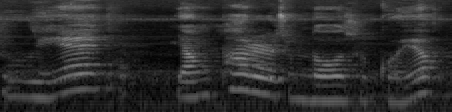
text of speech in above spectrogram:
그 위에 양파를 좀 넣어줄 거예요.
